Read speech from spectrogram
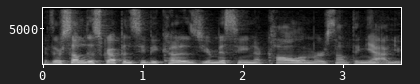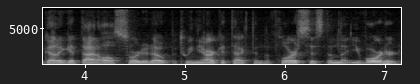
If there's some discrepancy because you're missing a column or something, yeah, you got to get that all sorted out between the architect and the floor system that you've ordered.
